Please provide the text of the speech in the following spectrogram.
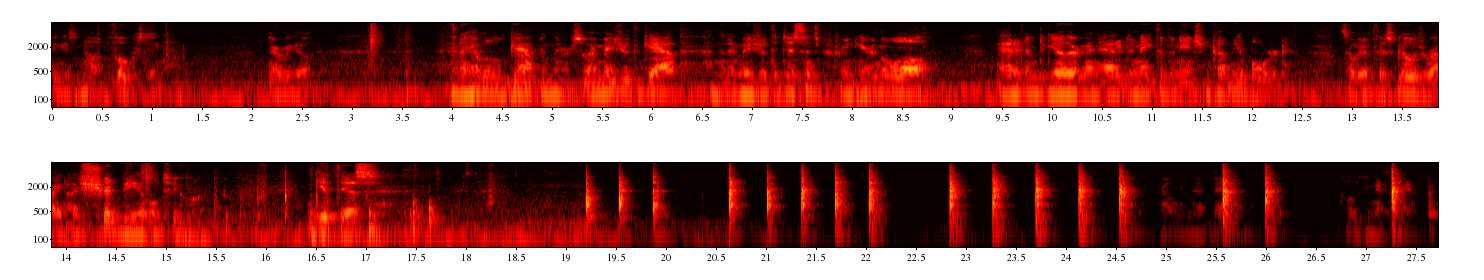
thing is not focusing. There we go. And I have a little gap in there. So I measured the gap and then I measured the distance between here and the wall added them together and added an eighth of an inch and cut me a board. So if this goes right I should be able to get this pounding that down, closing that gap.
